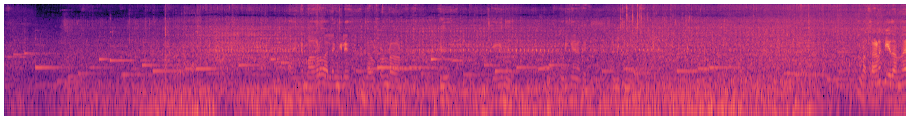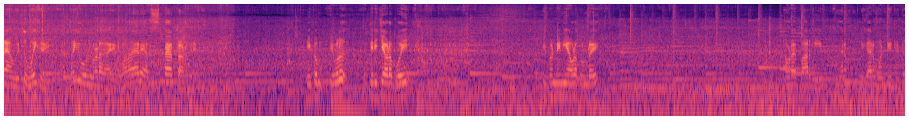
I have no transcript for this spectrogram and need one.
അതിന്റെ മകളോ അല്ലെങ്കിൽ ഗേൾഫ്രണ്ടാണ് ഇത് ചെയ്ത് അന്നേരം വിട്ടു പോയി കഴിഞ്ഞു. അത്രയ്ക്ക് കൂടുതൽ ഇവരുടെ കാര്യങ്ങൾ. വളരെ എക്സ്പേർട്ടാണ് ഇവർ ഇനിയിപ്പം ഇവൾ തിരിച്ച് അവിടെ പോയി. ഇപ്പം ഇനി അവിടെ കൊണ്ടുപോയി അവിടെ പാർക്ക് ചെയ്യും. അന്നേരം പുള്ളിക്കാരൻ വണ്ടി ഇട്ടിട്ട്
